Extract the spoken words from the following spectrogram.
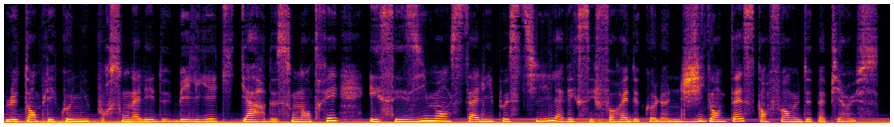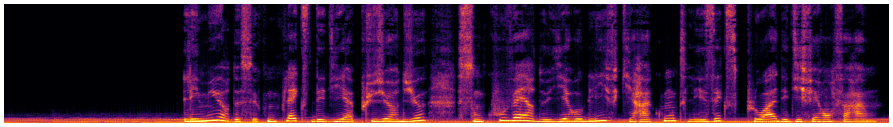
Le temple est connu pour son allée de béliers qui garde son entrée et ses immenses salles avec ses forêts de colonnes gigantesques en forme de papyrus. Les murs de ce complexe dédié à plusieurs dieux sont couverts de hiéroglyphes qui racontent les exploits des différents pharaons.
